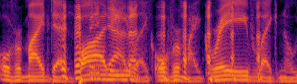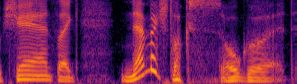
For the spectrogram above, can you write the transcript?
over my dead body, Yeah, like over my grave, like no chance. Like Nemec looks so good,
